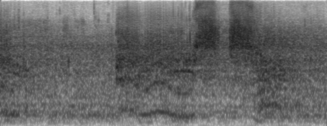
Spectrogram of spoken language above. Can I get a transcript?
Release sound.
